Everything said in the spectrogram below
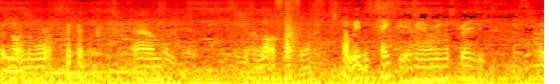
but not in the water. um, there's a lot of stuff here. Can't believe there's tapir here, I mean, that's crazy. I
